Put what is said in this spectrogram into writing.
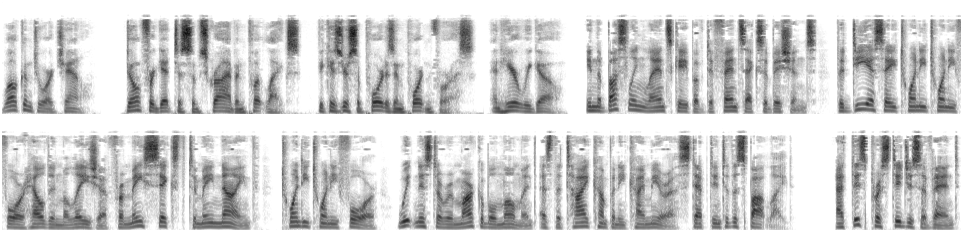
Welcome to our channel. Don't forget to subscribe and put likes, because your support is important for us. And here we go. In the bustling landscape of defense exhibitions, the DSA 2024 held in Malaysia from May 6 to May 9, 2024, witnessed a remarkable moment as the Thai company Chimeira stepped into the spotlight. At this prestigious event,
